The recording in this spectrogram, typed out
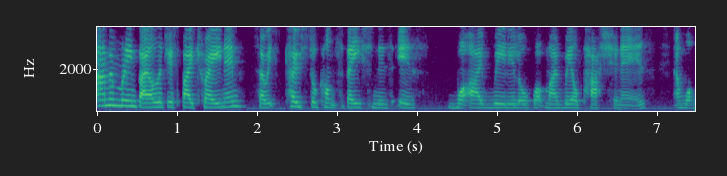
I'm a marine biologist by training. So it's coastal conservation is is what I really love, what my real passion is and what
